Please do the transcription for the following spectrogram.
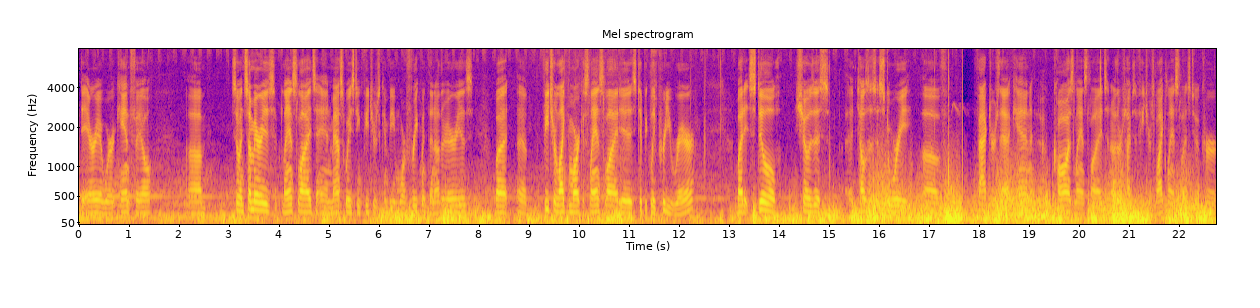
the area where it can fail. Um, so in some areas, landslides and mass wasting features can be more frequent than other areas but a feature like the Marcus landslide is typically pretty rare, but it still shows us, it tells us a story of factors that can cause landslides and other types of features like landslides to occur.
